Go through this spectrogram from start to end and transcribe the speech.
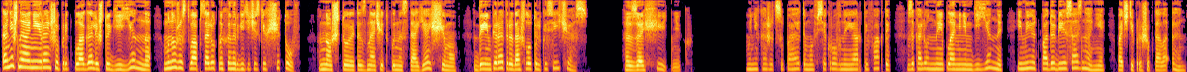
Конечно, они и раньше предполагали, что гиенна — множество абсолютных энергетических щитов. Но что это значит по-настоящему, до императора дошло только сейчас. Защитник. Мне кажется, поэтому все кровные артефакты, закаленные пламенем гиенны, имеют подобие сознания, — почти прошептала Энн.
